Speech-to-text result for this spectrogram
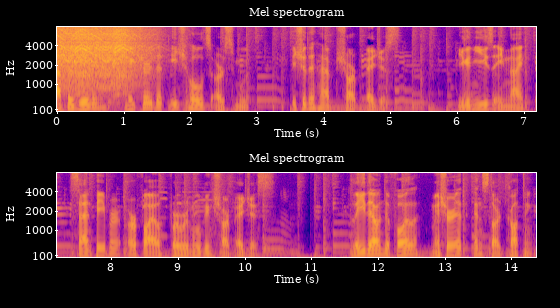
After drilling, make sure that each holes are smooth. It shouldn't have sharp edges. You can use a knife, sandpaper, or file for removing sharp edges. Lay down the foil, measure it, and start cutting.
